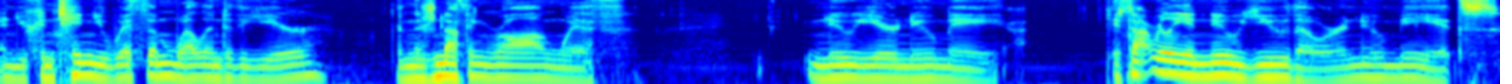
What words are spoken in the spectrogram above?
and you continue with them well into the year, then there's nothing wrong with new year, new me it's not really a new you though or a new me. It's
